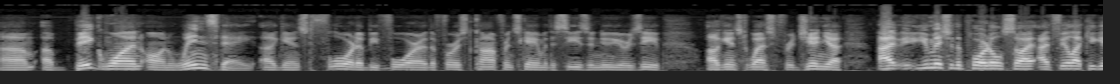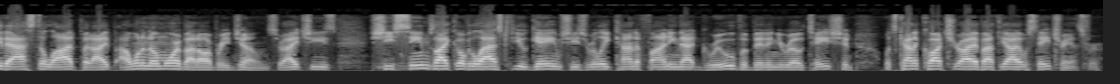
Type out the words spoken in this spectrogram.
Um, a big one on Wednesday against Florida before the first conference game of the season, New Year's Eve against West Virginia. I, you mentioned the portal, so I, I, feel like you get asked a lot, but I, I want to know more about Aubrey Joens, right? She's she seems like over the last few games she's really kind of finding that groove a bit in your rotation. What's kind of caught your eye about the Iowa State transfer?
